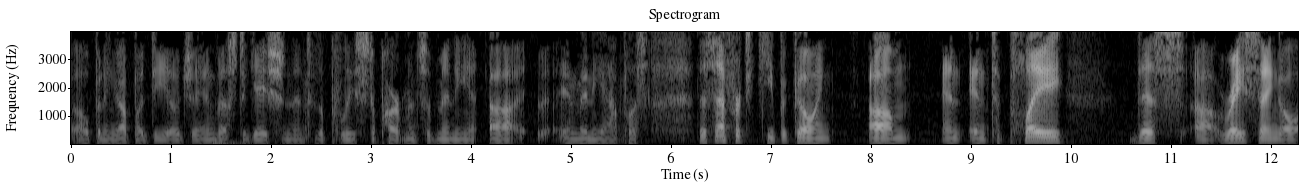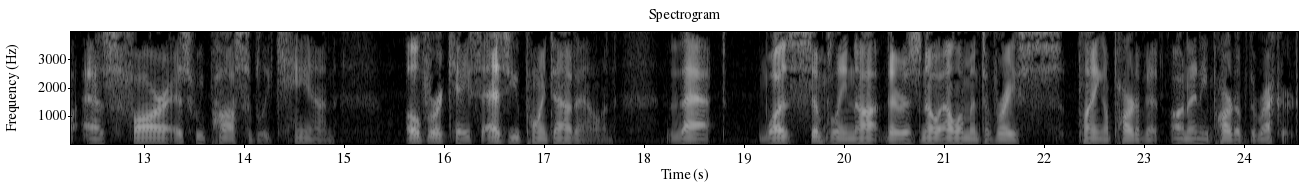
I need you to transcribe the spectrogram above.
opening up a DOJ investigation into the police departments of many uh, in Minneapolis. This effort to keep it going um, and and to play this uh, race angle as far as we possibly can over a case, as you point out, Alan, that was simply not. There is no element of race playing a part of it on any part of the record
